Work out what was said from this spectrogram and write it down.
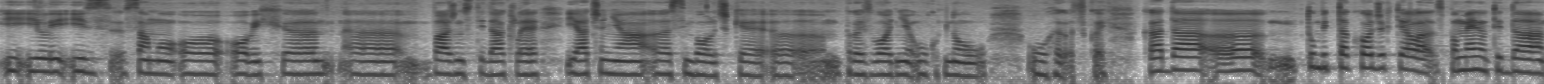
i ili iz samo ovih važnosti dakle jačanja simboličke proizvodnje ukupno u, u Hrvatskoj. Kada, tu bi također htjela spomenuti da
